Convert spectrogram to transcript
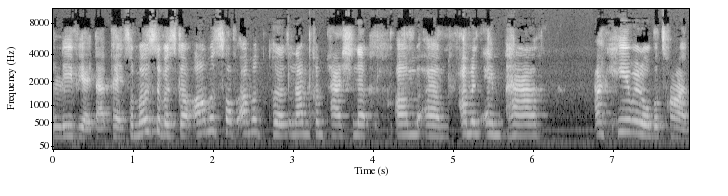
alleviate that pain. So most of us go, I'm a soft, I'm a person, I'm compassionate, I'm, um, I'm an empath. I hear it all the time.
